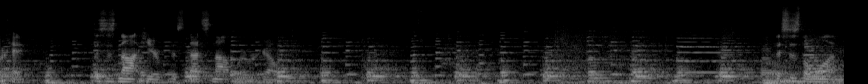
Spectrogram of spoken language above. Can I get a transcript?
Okay. This is not here. This that's not where we're going. This is the one.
